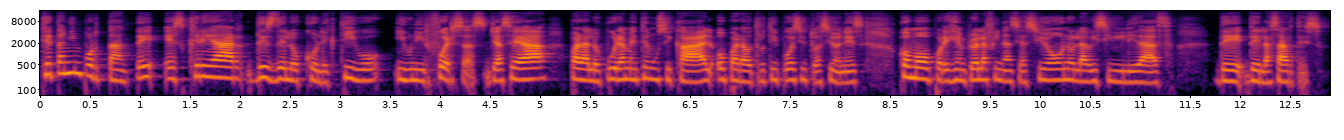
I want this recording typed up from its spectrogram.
¿qué tan importante es crear desde lo colectivo y unir fuerzas, ya sea para lo puramente musical o para otro tipo de situaciones, como por ejemplo la financiación o la visibilidad de, las artes?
